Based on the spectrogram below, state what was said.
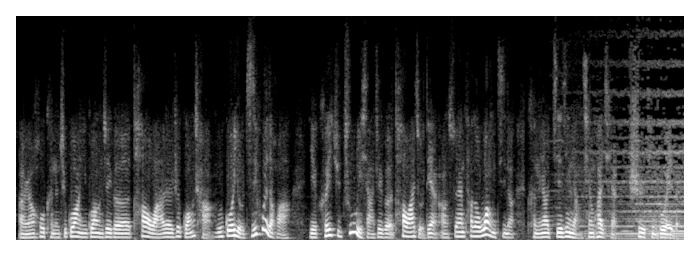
啊，然后可能去逛一逛这个套娃的这广场。如果有机会的话。也可以去住一下这个套娃酒店啊，虽然它的旺季呢可能要接近两千块钱，是挺贵的。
